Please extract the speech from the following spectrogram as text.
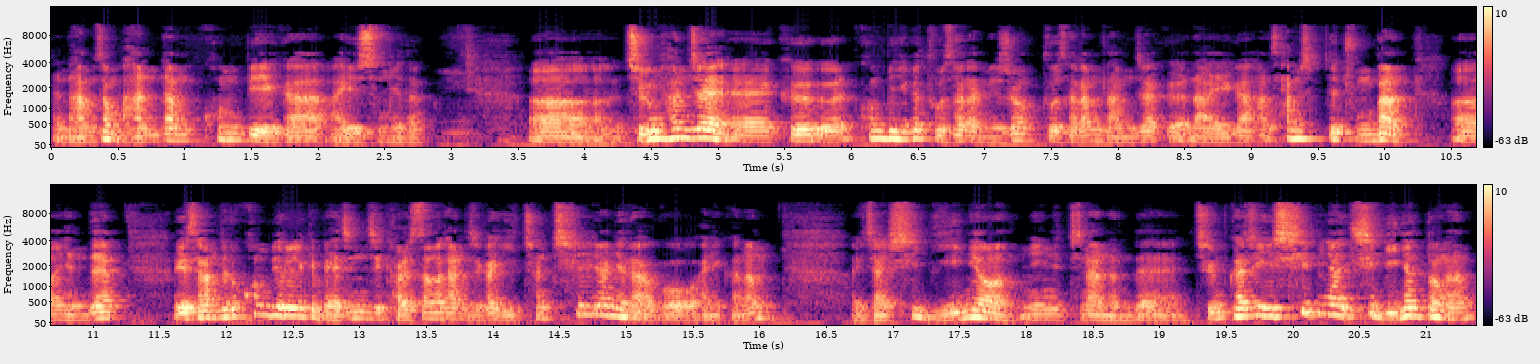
남성 만담 콤비가 있습니다. 어, 지금 현재 그 콤비니가 두 사람이죠. 두 사람 남자 그 나이가 한 30대 중반인데, 이 사람들이 콤비를 이렇게 맺은 지, 결성을 한 지가 2007년이라고 하니까는, 이제 한 12년이 지났는데 지금까지 이 12년 12년 동안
